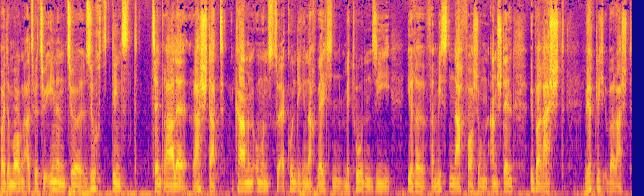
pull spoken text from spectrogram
heute Morgen, als wir zu Ihnen zur Suchdienstzentrale Rastatt kamen, um uns zu erkundigen, nach welchen Methoden Sie Ihre vermissten Nachforschungen anstellen, überrascht, wirklich überrascht.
